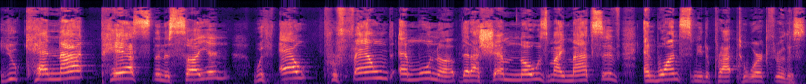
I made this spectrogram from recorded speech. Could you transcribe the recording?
You cannot pass the Nisayan without profound emuna that Hashem knows my matziv and wants me to, to work through this.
